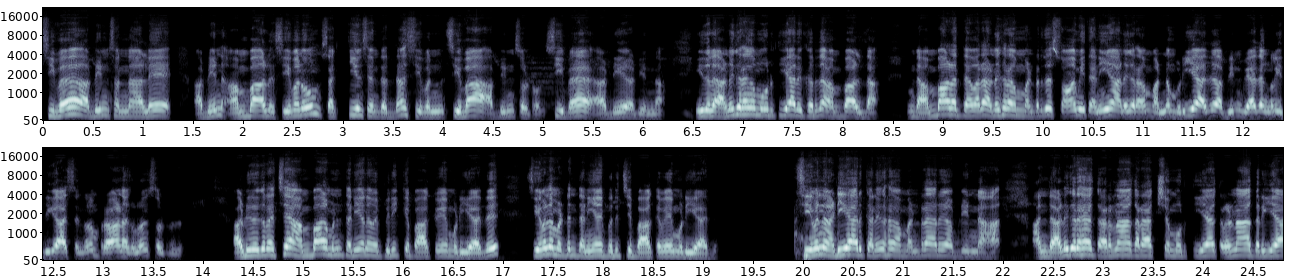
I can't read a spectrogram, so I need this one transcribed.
சிவ அப்படின்னு சொன்னாலே அப்படின்னு அம்பாள் சிவனும் சக்தியும் சேர்ந்தது தான் சிவன் சிவா அப்படின்னு சொல்றோம். சிவ அப்படி அப்படின்னா. இதுல அனுகிரக மூர்த்தியா இருக்கிறது அம்பாள் தான். இந்த அம்பாளை தவிர அனுகிரகம் பண்றது சுவாமி தனியா அனுகிரகம் பண்ண முடியாது அப்படின்னு வேதங்களும் இதிகாசங்களும் புராணங்களும் சொல்றது. அப்படி இருக்கிறச்ச அம்பாள் மட்டும் தனியா நம்ம பிரிக்க பார்க்கவே முடியாது. சிவனை மட்டும் தனியா பிரிச்சு பார்க்கவே முடியாது. சிவன் அடியாருக்கு அனுகிரகம் பண்றாரு அப்படின்னா அந்த அனுகிரக கருணா மூர்த்தியா கருணாகரியா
